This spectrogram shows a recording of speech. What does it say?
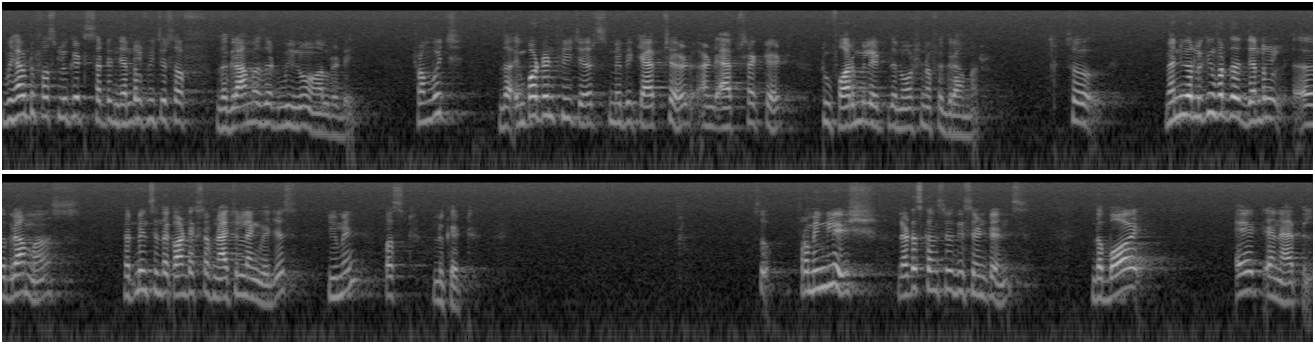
we have to first look at certain general features of the grammars that we know already, from which the important features may be captured and abstracted to formulate the notion of a grammar. So, when you are looking for the general uh, grammars, that means in the context of natural languages, you may first look at. So, from English, let us consider the sentence, the boy ate an apple.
